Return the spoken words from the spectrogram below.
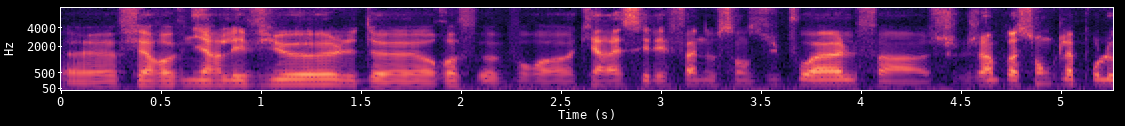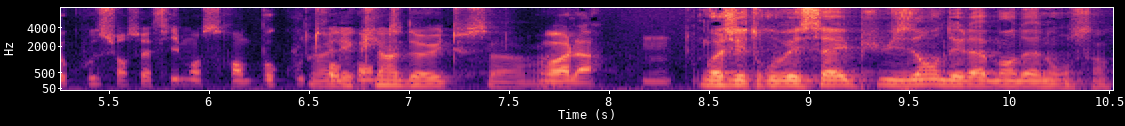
euh, faire revenir les vieux, de, pour euh, caresser les fans au sens du poil. Enfin, j'ai l'impression que là pour le coup sur ce film on se rend beaucoup Ouais, trop les compte. clins d'œil tout ça. ouais. Voilà. Mm. Moi, j'ai trouvé ça épuisant dès la bande-annonce. hein.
